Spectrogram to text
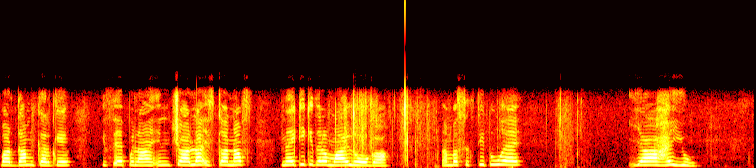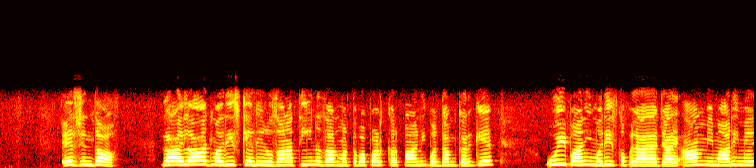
پر دم کر کے اسے پلائیں۔ انشاءاللہ اس کا نفس نیکی کی طرف مائل ہوگا۔ نمبر سکسٹی ٹو ہے، یا حیو، اے زندہ لاعلاج مریض کے لیے روزانہ تین ہزار مرتبہ پڑھ کر پانی پر دم کر کے وہی پانی مریض کو پلایا جائے۔ عام بیماری میں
